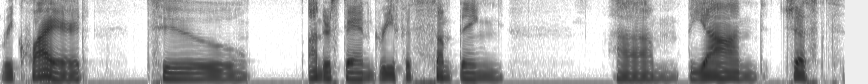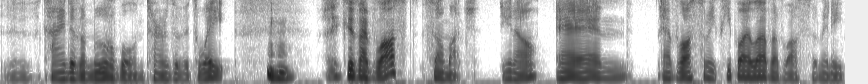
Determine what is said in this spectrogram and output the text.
required to understand grief as something um, beyond just uh, kind of immovable in terms of its weight mm-hmm. because I've lost so much, you know, and I've lost so many people I love. I've lost so many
